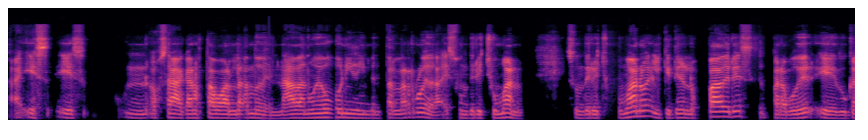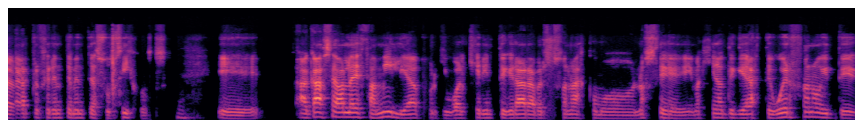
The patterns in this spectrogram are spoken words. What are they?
Ah, es, es, o sea, acá no estamos hablando de nada nuevo ni de inventar la rueda, es un derecho humano. Es un derecho humano el que tienen los padres para poder educar preferentemente a sus hijos acá se habla de familia porque igual quiere integrar a personas como, no sé, imagínate que quedaste huérfano y te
